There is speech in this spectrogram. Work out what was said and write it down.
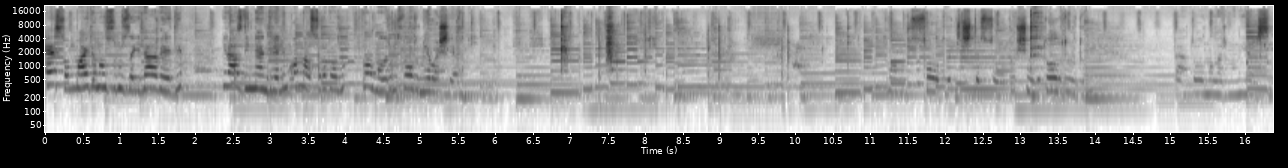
En son maydanozumuzu da ilave edip biraz dinlendirelim. Ondan sonra dol- dolmalarımızı doldurmaya başlayalım. Soğudu, içte soğudu. Şimdi doldurdum. Ben dolmalarımın yarısını.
